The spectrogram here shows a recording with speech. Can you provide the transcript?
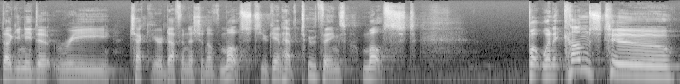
Doug, you need to recheck your definition of most. You can't have two things, most. But when it comes to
